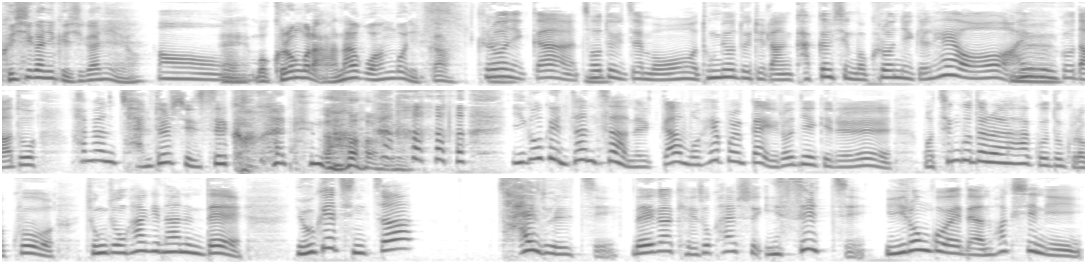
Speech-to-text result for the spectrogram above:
그 시간이 그 시간이에요. 어. 네, 뭐 그런 걸 안 하고 한 거니까. 그러니까 저도 이제 뭐 동료들이랑 가끔씩 뭐 그런 얘기를 해요. 아유 네. 이거 나도 하면 잘 될 수 있을 것 같은데 이거 괜찮지 않을까? 뭐 해볼까 이런 얘기를 뭐 친구들하고도 그렇고 종종 하긴 하는데 요게 진짜 잘 될지 내가 계속 할 수 있을지 이런 거에 대한 확신이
